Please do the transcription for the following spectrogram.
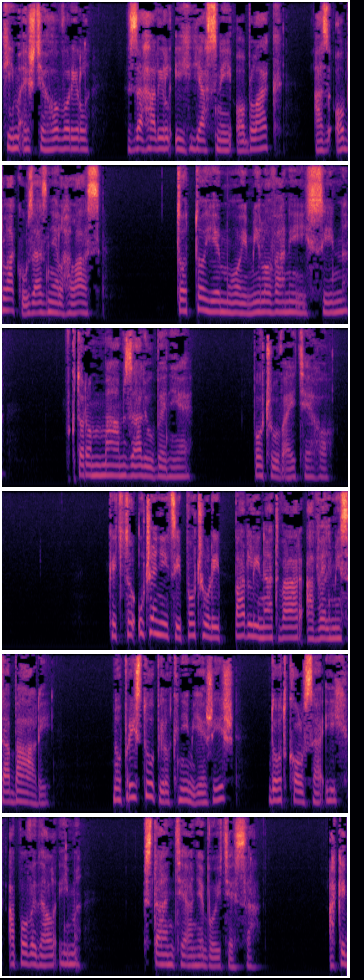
Kým ešte hovoril, zahalil ich jasný oblak a z oblaku zaznel hlas Toto je môj milovaný syn, v ktorom mám zalúbenie – počúvajte ho. Keď to učeníci počuli, padli na tvár a veľmi sa báli. No pristúpil k ním Ježiš, dotkol sa ich a povedal im, vstaňte a nebojte sa. A keď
